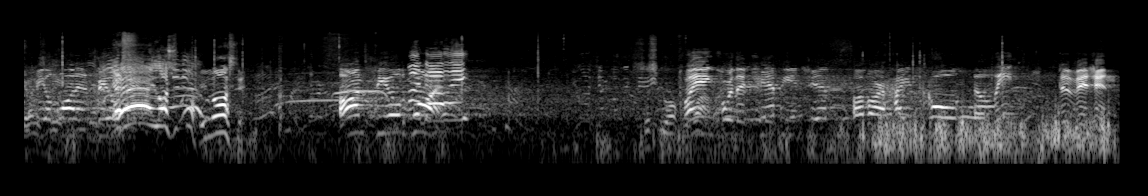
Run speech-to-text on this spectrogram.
field one and field Yeah, he lost it. He lost it. on field one, Just go off the playing for the championship of our high school elite division.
